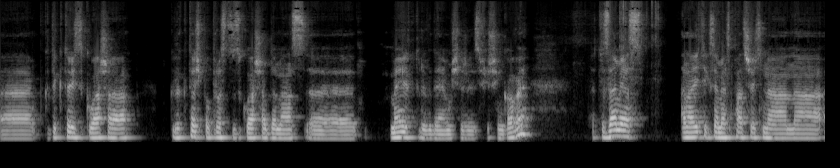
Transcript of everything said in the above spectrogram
e, gdy ktoś zgłasza, gdy ktoś po prostu zgłasza do nas mail, który wydaje mi się, że jest phishingowy, to zamiast analityk zamiast patrzeć na, na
